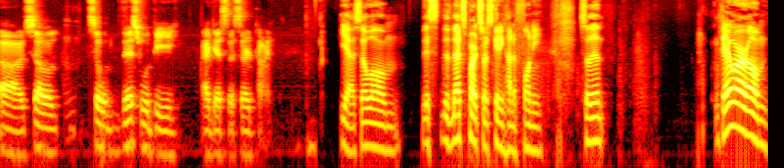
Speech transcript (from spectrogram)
Uh, so, so this would be I guess the third time. Yeah, so um this the next part starts getting kind of funny. So then there are um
